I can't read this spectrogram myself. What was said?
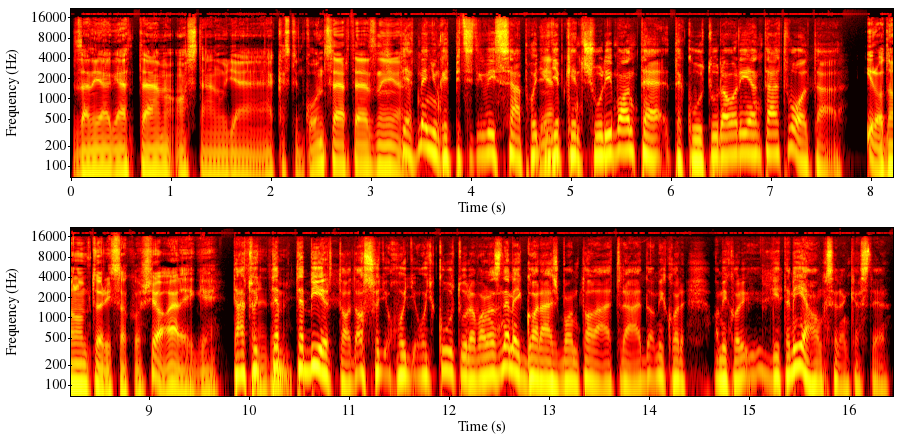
zenélgettem, aztán ugye elkezdtünk koncertezni. Tehát menjünk egy picit visszább, hogy Igen? egyébként suliban te, te kultúraorientált voltál? Irodalom töri szakos, ja, eléggé. Tehát, hogy te, te bírtad, az, hogy, hogy, hogy kultúra van, az nem egy garázsban talált rád, amikor, amikor te milyen hangszeren kezdtél?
